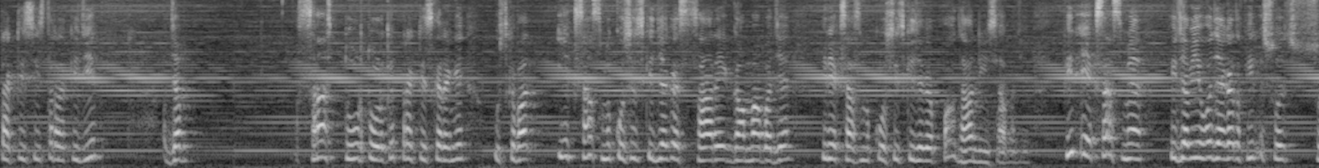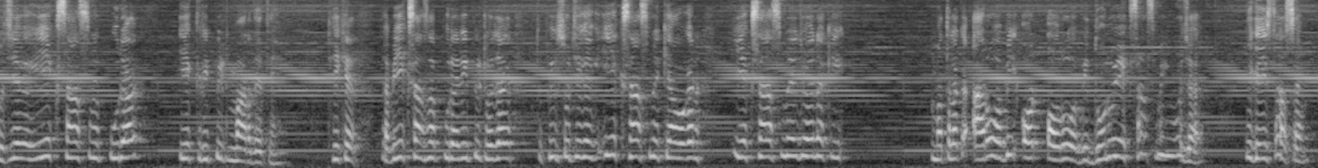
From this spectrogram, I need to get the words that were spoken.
प्रैक्टिस इस तरह कीजिए। जब सांस तोड़ तोड़ के प्रैक्टिस करेंगे, उसके बाद एक सांस में कोशिश कीजिएगा सारे गामा बजे, फिर एक सांस में कोशिश कीजिएगा पाधा नीसा बजे, फिर एक सांस में, फिर जब ये हो जाएगा तो फिर सोच सोचिएगा एक सांस में पूरा एक रिपीट मार देते हैं, ठीक है। जब एक सांस में पूरा रिपीट हो जाएगा तो फिर सोचिएगा कि एक सांस में क्या होगा ना, एक सांस में जो है ना कि मतलब आरो अभी और औरो अभी, दोनों एक सांस में ही हो जाए, ठीक है, इस तरह से।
